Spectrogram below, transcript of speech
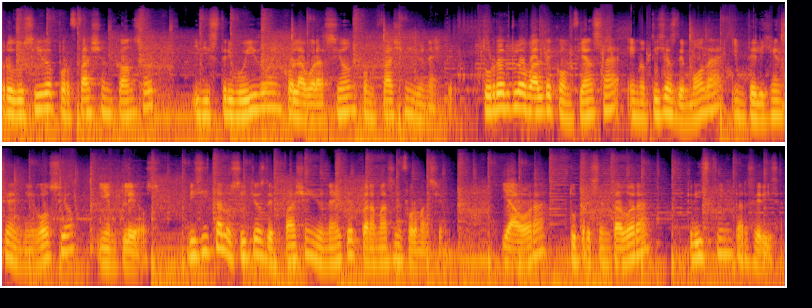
producido por Fashion Consort y distribuido en colaboración con Fashion United, tu red global de confianza en noticias de moda, inteligencia de negocio y empleos. Visita los sitios de Fashion United para más información. Y ahora, tu presentadora, Christine Parceriza.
